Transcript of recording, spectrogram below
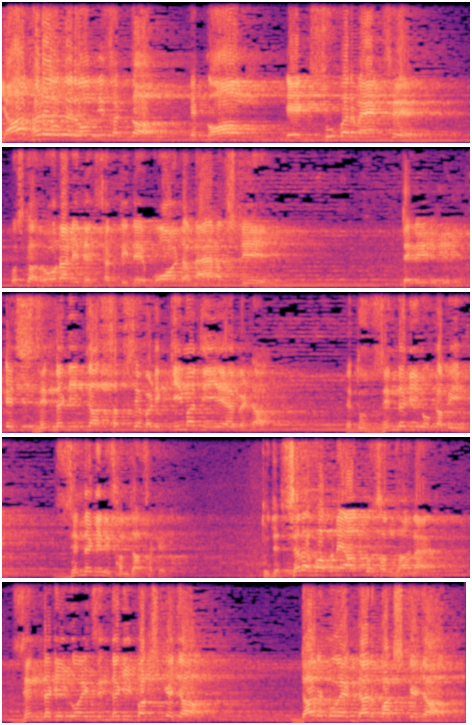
یہاں کھڑے ہو کے رون نہیں سکتا کہ قوم ایک سپر مین سے اس کا رونا نہیں دیکھ سکتی۔ They want a man of steel تیری اس زندگی کا سب سے بڑی قیمت یہ ہے بیٹا کہ تو زندگی کو کبھی زندگی نہیں سمجھا سکے گا۔ تجھے صرف اپنے آپ کو سمجھانا ہے۔ زندگی کو ایک زندگی بخش کے جا۔ ڈر کو ایک ڈر بخش کے جا۔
